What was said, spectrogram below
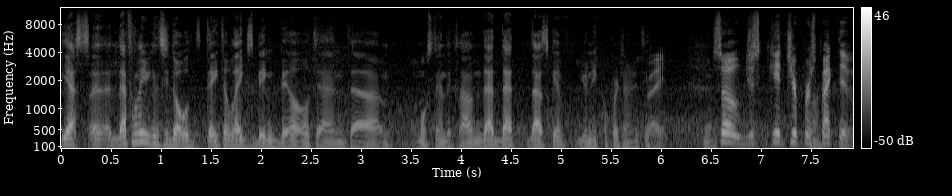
Yes, uh, definitely you can see those data lakes being built and uh, mostly in the cloud. That, that does give unique opportunity. Right. So just get your perspective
